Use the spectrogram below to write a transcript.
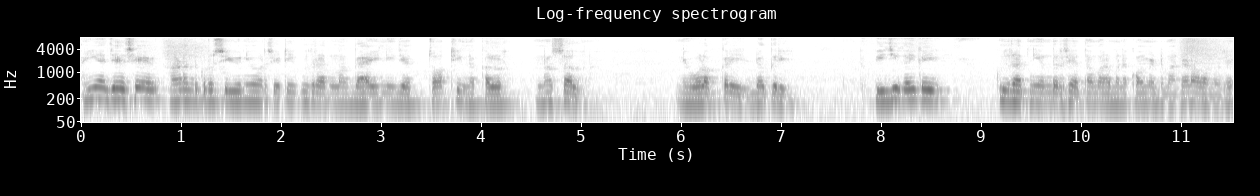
અહીંયા જે છે આણંદ કૃષિ યુનિવર્સિટી ગુજરાતમાં ગાયની જે ચોથી નકલ નસલની ઓળખ કરી ડગરી બીજી કઈ કઈ ગુજરાતની અંદર છે તમારે મને કોમેન્ટમાં જણાવવાનું છે?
